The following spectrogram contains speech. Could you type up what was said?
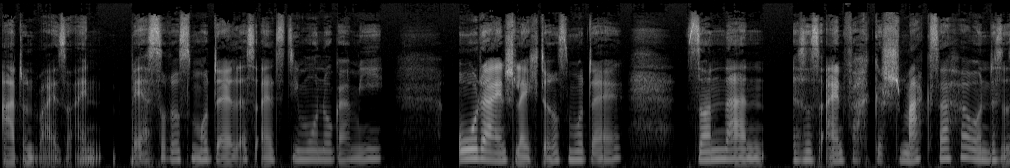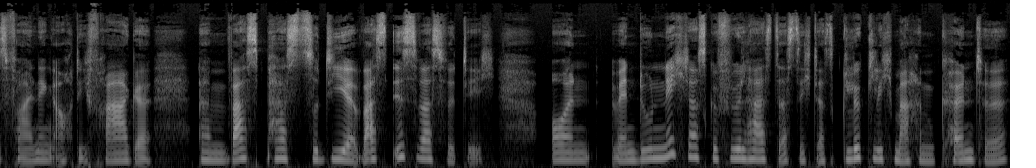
Art und Weise ein besseres Modell ist als die Monogamie oder ein schlechteres Modell, sondern es ist einfach Geschmackssache und es ist vor allen Dingen auch die Frage, ähm, was passt zu dir, was ist was für dich. Und wenn du nicht das Gefühl hast, dass dich das glücklich machen könnte,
